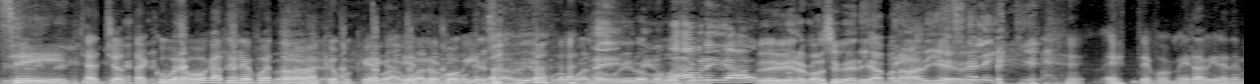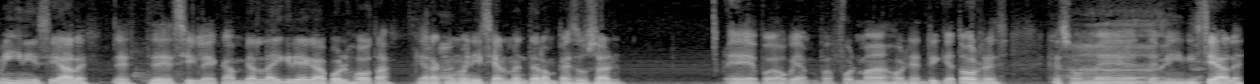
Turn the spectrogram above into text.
Sí, chacho, hasta el cubreboca tiene puesto nada más que porque calienta un poquito. Como que sabía, pues Waldo vino, como si, vino como si venía para la nieve. Este, pues mira, viene de mis iniciales. Este, si le cambian la Y por J, que era como inicialmente lo empecé a usar, eh, pues, pues forma Jorge Enrique Torres, que son de mis iniciales.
